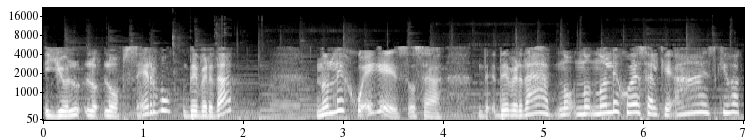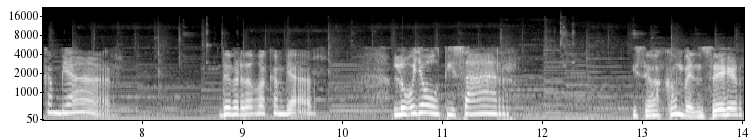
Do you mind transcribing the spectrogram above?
Y yo lo observo, de verdad. No le juegues, o sea, de, verdad, no, no, no le juegues al que, ah, es que va a cambiar. De verdad va a cambiar. Lo voy a bautizar. Y se va a convencer.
